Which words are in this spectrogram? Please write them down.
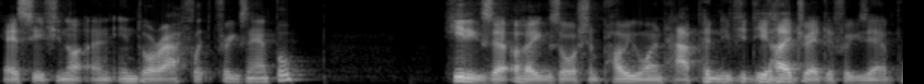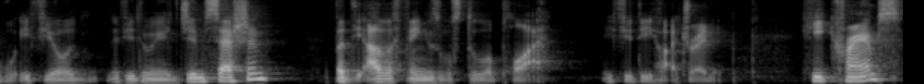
Okay, so if you're not an indoor athlete, for example, heat exa- uh, exhaustion probably won't happen if you're dehydrated, for example, if you're if you're doing a gym session. But the other things will still apply if you're dehydrated. Heat cramps,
